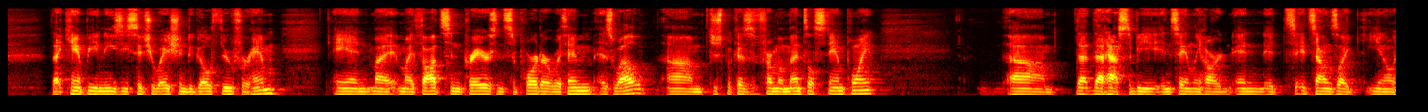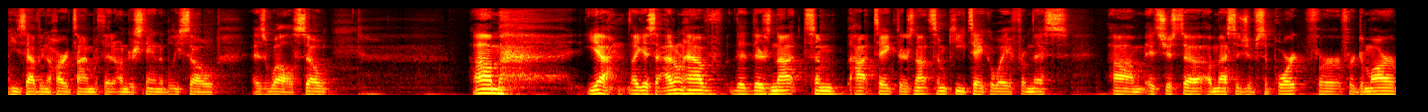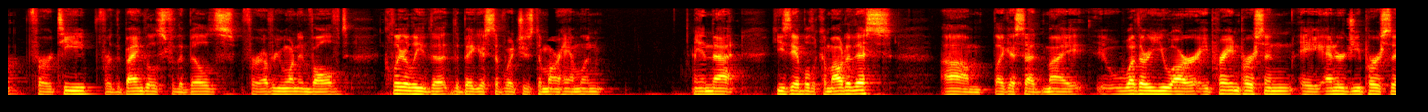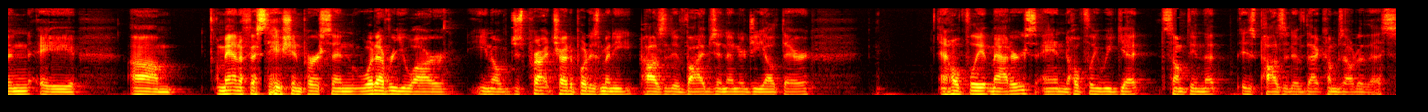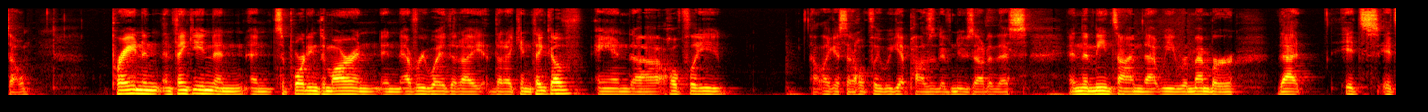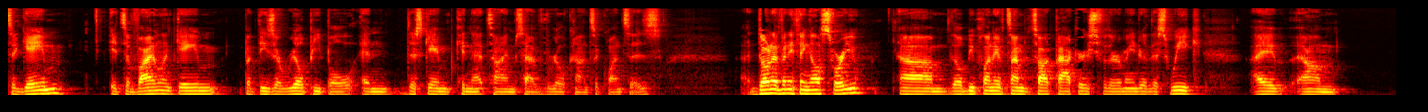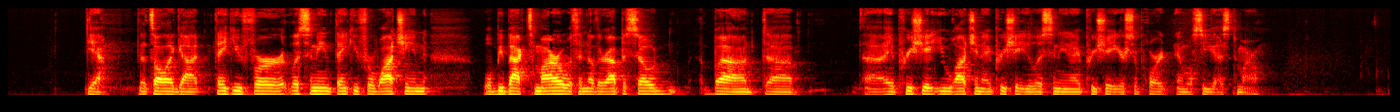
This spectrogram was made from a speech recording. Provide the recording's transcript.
That can't be an easy situation to go through for him and my my thoughts and prayers and support are with him as well. Um, just because from a mental standpoint, um, that that has to be insanely hard, and it's it sounds like you know he's having a hard time with it, understandably so as well. So, um, yeah, like I said, I don't have that. There's not some hot take. There's not some key takeaway from this. Um, it's just a, a, message of support for for Damar, for Tee, for the Bengals, for the Bills, for everyone involved clearly the the biggest of which is Damar Hamlin, in that he's able to come out of this. Um, like I said, my whether you are a praying person, a energy person, a, um, manifestation person, whatever you are, you know, just try, try to put as many positive vibes and energy out there, and hopefully it matters, and hopefully we get something that is positive that comes out of this. So praying and, and, thinking and, and supporting Damar in, in every way that I that I can think of, and uh, hopefully, like I said, hopefully we get positive news out of this. In the meantime, that we remember that it's it's a game, it's a violent game, but these are real people, and this game can at times have real consequences. I Don't have anything else for you. Um, there'll be plenty of time to talk Packers for the remainder of this week. I um, yeah, that's all I got. Thank you for listening. Thank you for watching. We'll be back tomorrow with another episode. But uh, I appreciate you watching. I appreciate you listening. I appreciate your support. And we'll see you guys tomorrow.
